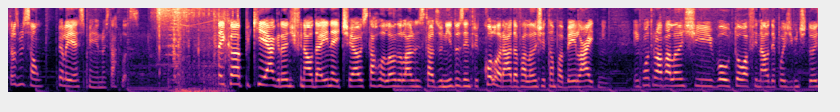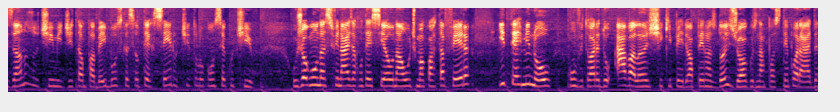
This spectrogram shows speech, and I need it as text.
transmissão pela ESPN no Star Plus. A Cup, que é a grande final da NHL, está rolando lá nos Estados Unidos entre Colorado Avalanche e Tampa Bay Lightning. Enquanto o Avalanche voltou à final depois de 22 anos, o time de Tampa Bay busca seu terceiro título consecutivo. O jogo 1 um das finais aconteceu na última quarta-feira e terminou com vitória do Avalanche, que perdeu apenas dois jogos na pós-temporada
